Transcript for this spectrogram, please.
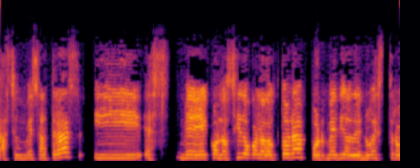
hace un mes atrás, y me he conocido con la doctora por medio de nuestra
